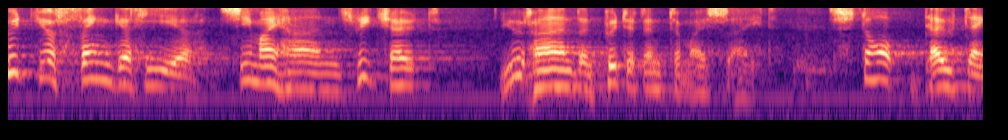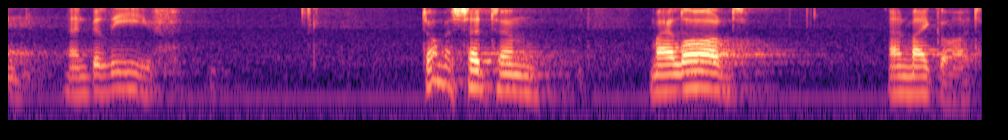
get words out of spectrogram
Put your finger here, see my hands, reach out your hand and put it into my side. Stop doubting and believe. Thomas said to him, My Lord and my God.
